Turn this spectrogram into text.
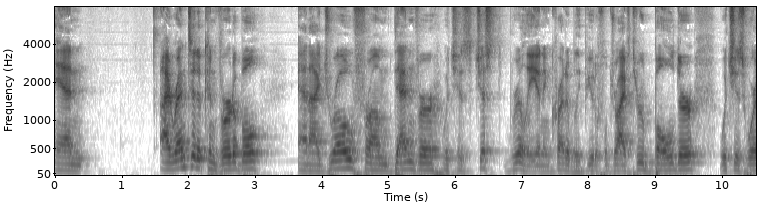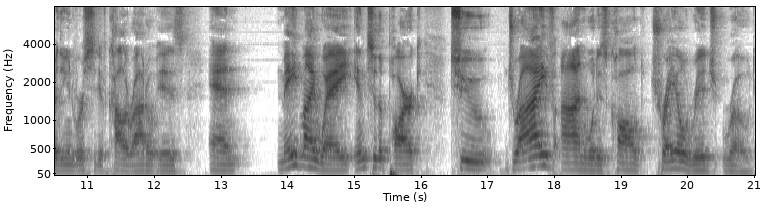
and I rented a convertible and I drove from Denver, which is just really an incredibly beautiful drive through Boulder, which is where the University of Colorado is, and made my way into the park to drive on what is called Trail Ridge Road.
